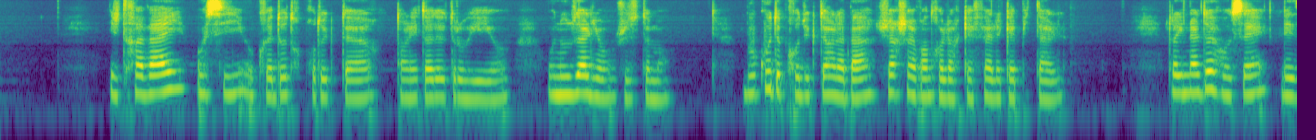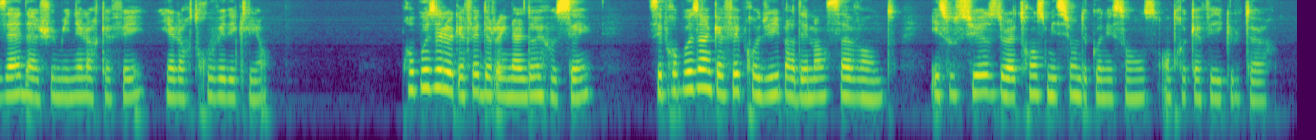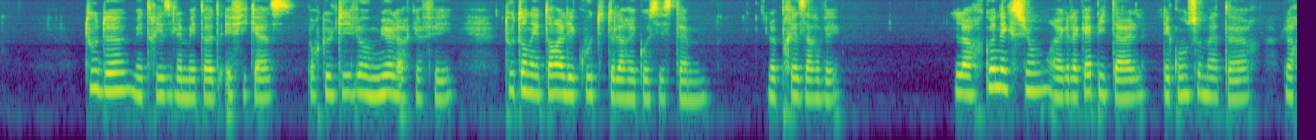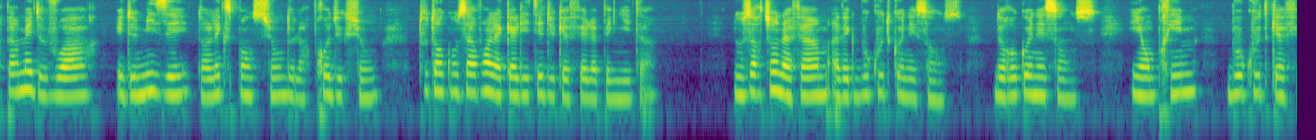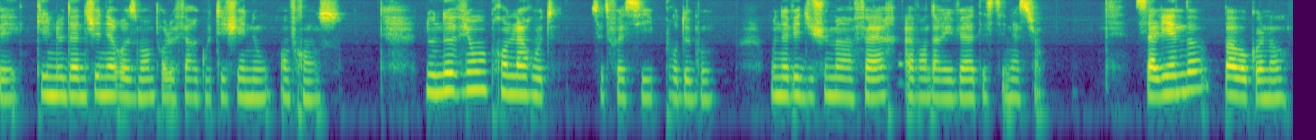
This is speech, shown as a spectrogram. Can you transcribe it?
Ils travaillent aussi auprès d'autres producteurs dans l'état de Trujillo, où nous allions justement. Beaucoup de producteurs là-bas cherchent à vendre leur café à la capitale. Reynaldo et José les aident à acheminer leur café et à leur trouver des clients. Proposer le café de Reynaldo et José, c'est proposer un café produit par des mains savantes et soucieuses de la transmission de connaissances entre caféiculteurs. Tous deux maîtrisent les méthodes efficaces pour cultiver au mieux leur café, tout en étant à l'écoute de leur écosystème, le préserver. Leur connexion avec la capitale, les consommateurs, leur permet de voir et de miser dans l'expansion de leur production tout en conservant la qualité du café La Peñita. Nous sortions de la ferme avec beaucoup de connaissances, de reconnaissance et en prime beaucoup de café qu'ils nous donnent généreusement pour le faire goûter chez nous, en France. Nous devions prendre la route, cette fois-ci, pour de bon. On avait du chemin à faire avant d'arriver à destination. Saliendo, Pavocono.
